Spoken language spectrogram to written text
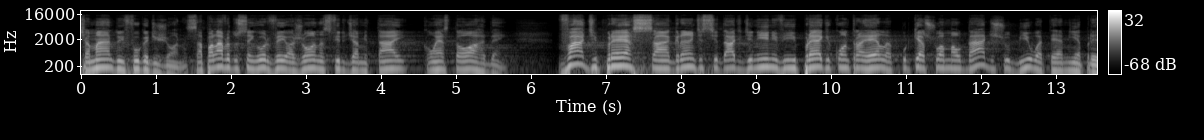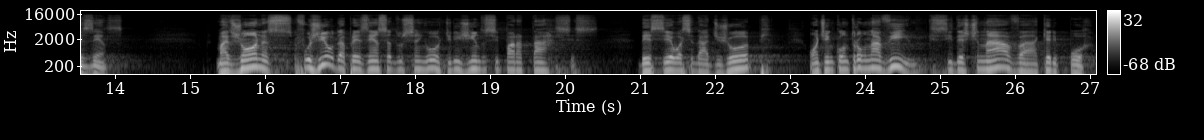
chamado e fuga de Jonas. A palavra do Senhor veio a Jonas, filho de Amitai, com esta ordem: Vá depressa à grande cidade de Nínive e pregue contra ela, porque a sua maldade subiu até a minha presença. Mas Jonas fugiu da presença do Senhor, dirigindo-se para Tarsis. Desceu à cidade de Jope, onde encontrou um navio que se destinava àquele porto.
